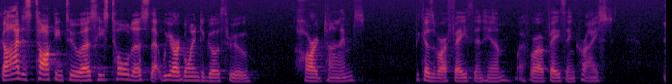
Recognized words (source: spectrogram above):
God is talking to us. He's told us that we are going to go through hard times because of our faith in Him, for our faith in Christ.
